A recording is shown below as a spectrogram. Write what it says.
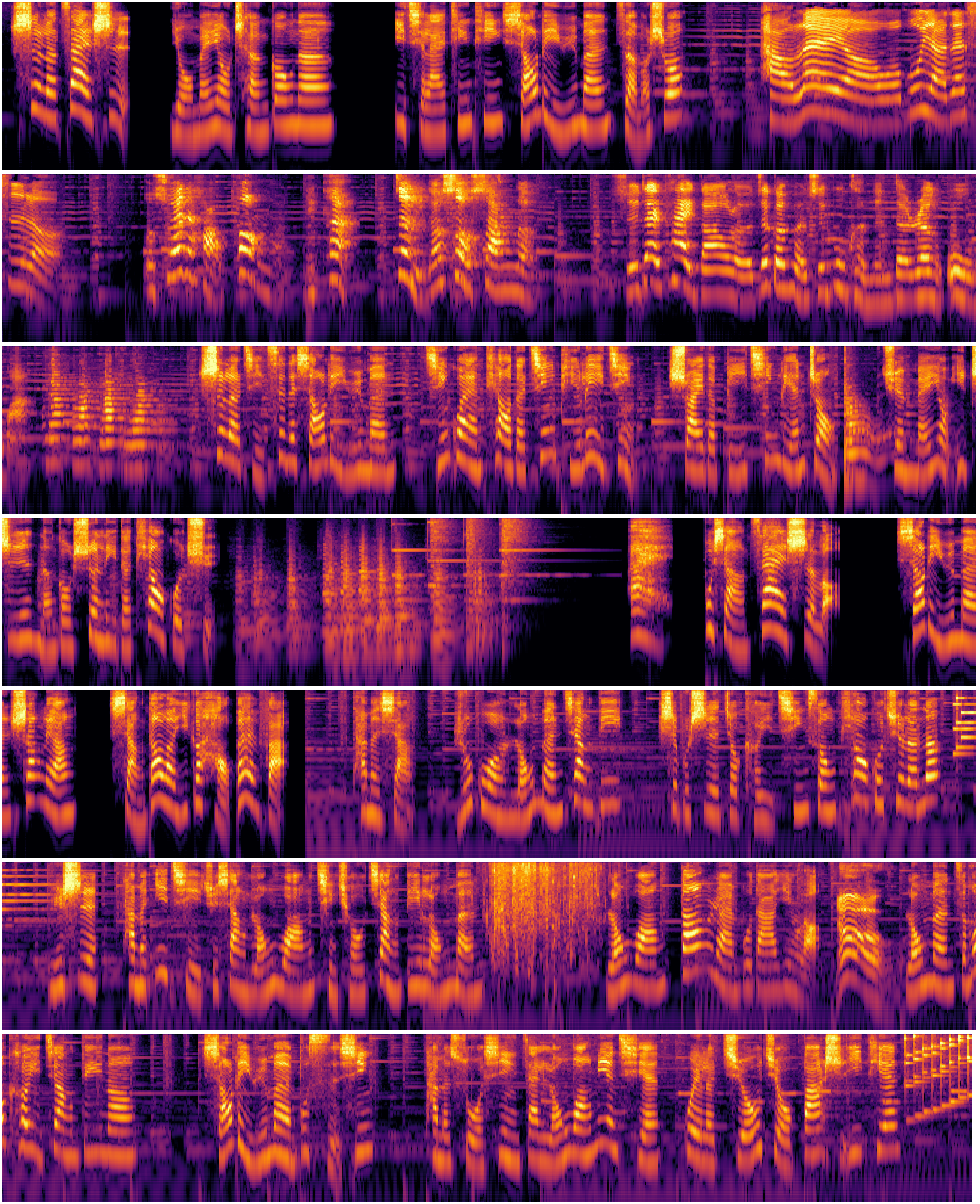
试了再试，有没有成功呢？一起来听听小鲤鱼们怎么说。好累哦，我不想再试了。我摔得好痛啊！你看，这里都受伤了。实在太高了，这根本是不可能的任务嘛！试了几次的小鲤鱼们，尽管跳得精疲力尽，摔得鼻青脸肿，却没有一只能够顺利的跳过去。不想再试了。小鲤鱼们商量，想到了一个好办法。他们想，如果龙门降低，是不是就可以轻松跳过去了呢？于是他们一起去向龙王请求降低龙门。龙王当然不答应了。No! 龙门怎么可以降低呢？小鲤鱼们不死心，他们索性在龙王面前跪了九九八十一天。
